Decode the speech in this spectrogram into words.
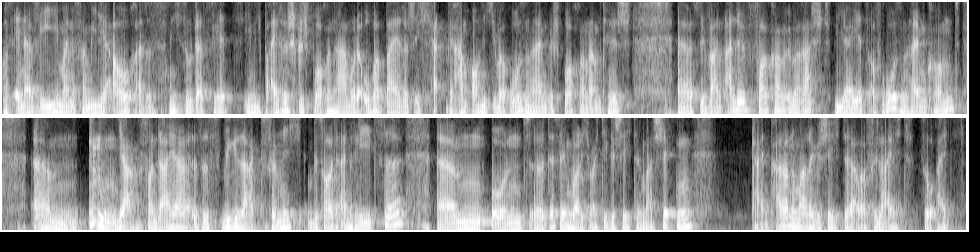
aus NRW, meine Familie auch. Also es ist nicht so, dass wir jetzt irgendwie bayerisch gesprochen haben oder oberbayerisch. Ich, wir haben auch nicht über Rosenheim gesprochen am Tisch. Äh, also wir waren alle vollkommen überrascht, wie er jetzt auf Rosenheim kommt. Ähm, ja, von daher, es ist, wie gesagt, für mich bis heute ein Rätsel. Ähm, und äh, deswegen wollte ich euch die Geschichte mal schicken keine paranormale Geschichte, aber vielleicht so als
